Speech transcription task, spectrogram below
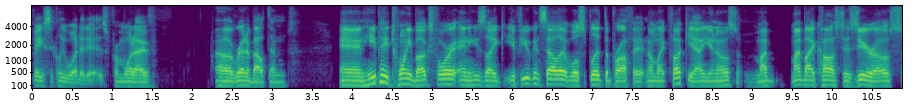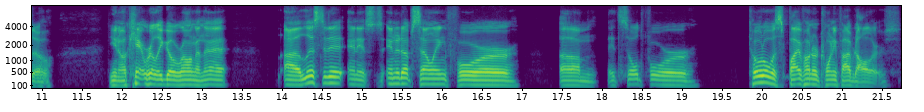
basically what it is, from what I've uh, read about them. And he paid twenty bucks for it, and he's like, "If you can sell it, we'll split the profit." And I'm like, "Fuck yeah!" You know, so my my buy cost is zero, so you know, can't really go wrong on that. Uh, listed it, and it's ended up selling for um, it sold for total was five hundred twenty five dollars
